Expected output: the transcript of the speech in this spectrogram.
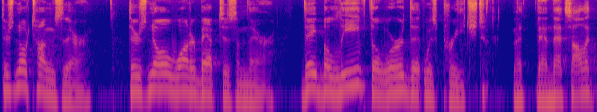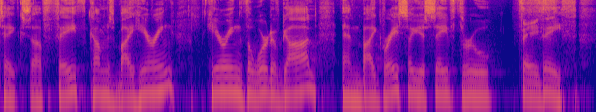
There's no tongues there, there's no water baptism there. They believed the word that was preached. But then that's all it takes. Uh, faith comes by hearing, hearing the word of God, and by grace are you saved through Faith. faith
